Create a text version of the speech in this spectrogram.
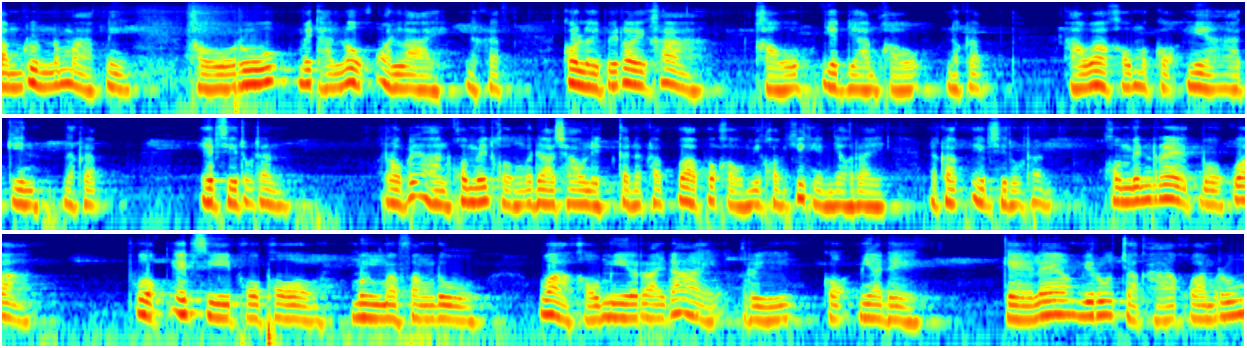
ลำรุ่นน้ำหมากนี่ เขารู้ไม่ทันโลกออนไลน์นะครับ ก็เลยไปด้อยค่าเขาเหยียดยามเขานะครับ หาว่าเขามาเกาะเมียหากินนะครับ FC ทุกท่าน เราไปอ่านคอมเมนต์ของบรรดาชาวเน็ตกันนะครับ ว่าพวกเขามีความคิดเห็นอย่างไรนะครับ FC ทุกท่านคอมเมนต์แรกบอกว่าพวก FC พอพอมึงมาฟังดู ว่าเขามีรายได้หรือเกาะเมียเดกแก่แล้วไม่รู้จักหาความรู้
